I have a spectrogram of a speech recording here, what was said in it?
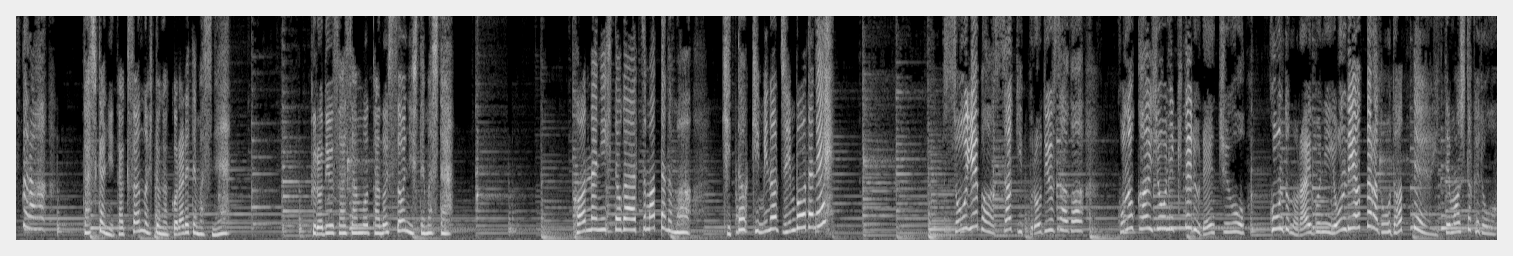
すから確かにたくさんの人が来られてますね。プロデューサーさんも楽しそうにしてました。こんなに人が集まったのも、きっと君の人望だね。そういえばさっきプロデューサーがこの会場に来てる連中を今度のライブに呼んでやったらどうだって言ってましたけど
